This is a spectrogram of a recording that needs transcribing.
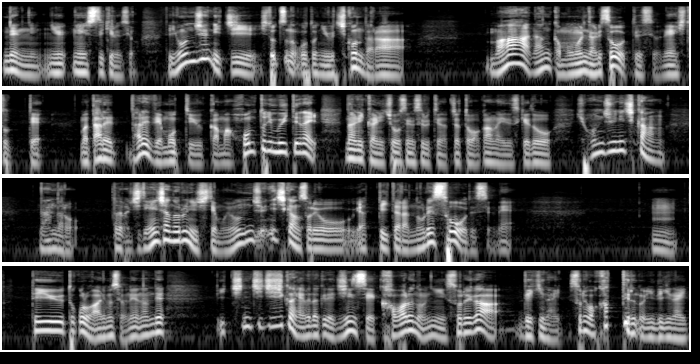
年に捻出できるんですよ。で、40日一つのことに打ち込んだら、まあなんかものになりそうですよね、人って。まあ誰、誰でもっていうか、まあ本当に向いてない何かに挑戦するっていうのはちょっとわかんないですけど、40日間、なんだろう、例えば自転車乗るにしても40日間それをやっていたら乗れそうですよね。うん。っていうところがありますよね。なんで、1日1時間やるだけで人生変わるのに、それができない。それ分かってるのにできないっ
